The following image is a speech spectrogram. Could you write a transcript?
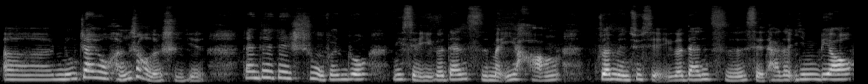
呃，能占用很少的时间。但在这十五分钟，你写一个单词，每一行专门去写一个单词，写它的音标，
